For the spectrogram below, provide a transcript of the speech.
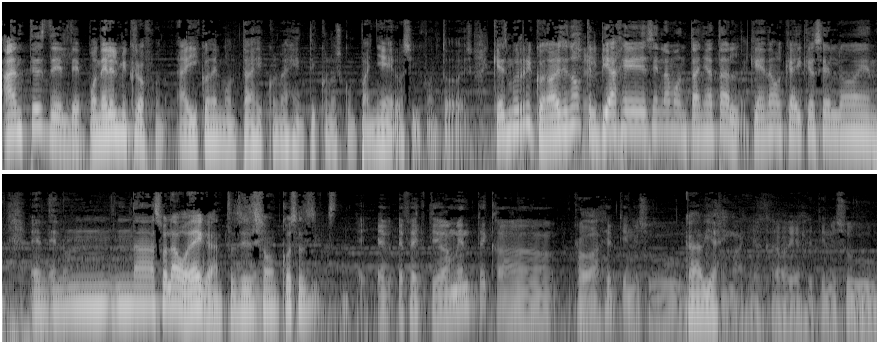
antes del de poner el micrófono, ahí con el montaje, con la gente y con los compañeros y con todo eso. Que es muy rico, ¿no? A veces no, Sí. que el viaje es en la montaña tal, que no, que hay que hacerlo en, en, en un- una sola bodega. Entonces Sí. son cosas... E- e- efectivamente, cada rodaje tiene su, Cada viaje. su magia, cada viaje tiene su,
